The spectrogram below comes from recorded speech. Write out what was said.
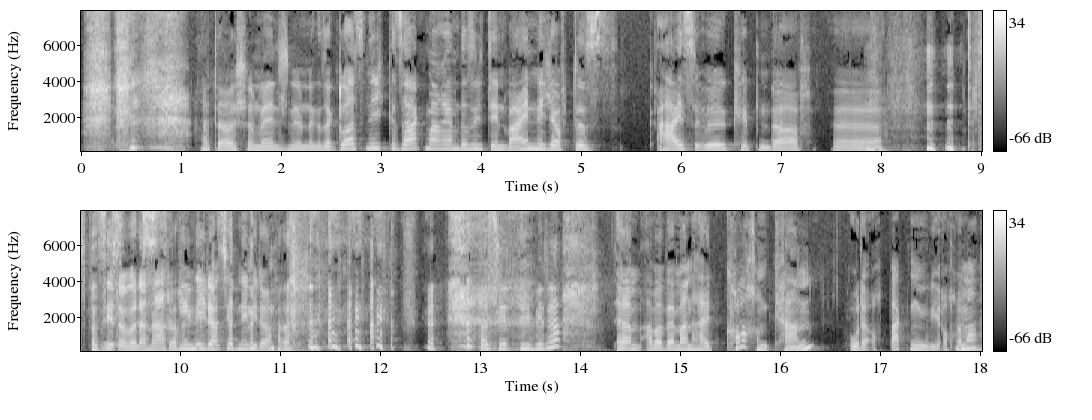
hatte auch schon Menschen, die haben dann gesagt, du hast nicht gesagt, Mariam, dass ich den Wein nicht auf das heiße Öl kippen darf. Äh, das passiert ist, aber danach doch, nie nee, wieder. passiert nie wieder. passiert nie wieder. Ähm, aber wenn man halt kochen kann, oder auch backen, wie auch immer, mhm.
